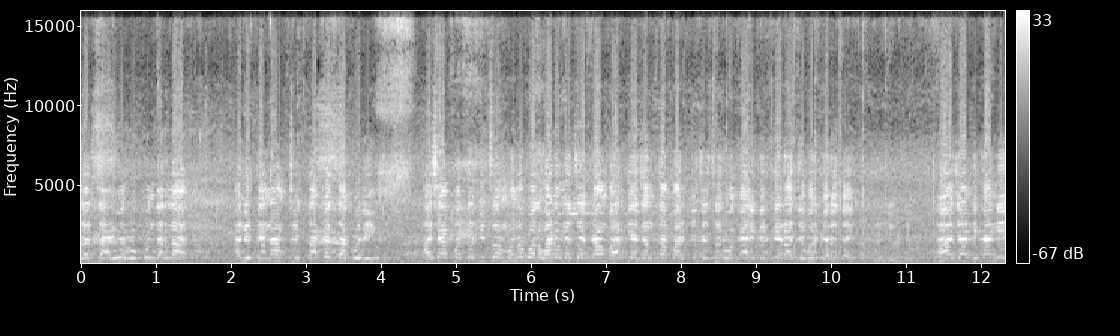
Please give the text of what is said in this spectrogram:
जतचा हायवे रोखून धरला आणि त्यांना आमची ताकद दाखवली. अशा पद्धतीचं मनोबल वाढवण्याचं काम भारतीय जनता पार्टीचे सर्व कार्यकर्ते राज्यभर करत आहेत. आज या ठिकाणी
